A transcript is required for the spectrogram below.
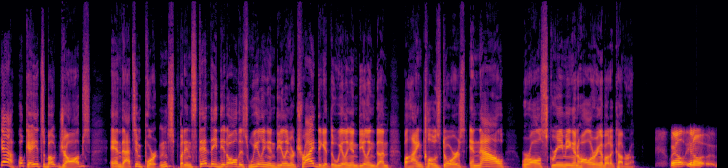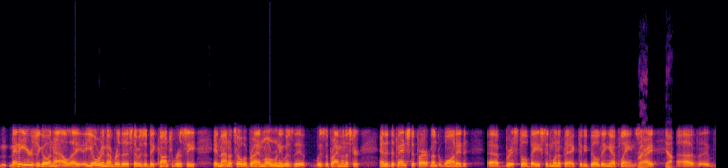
yeah, okay, it's about jobs and that's important. But instead, they did all this wheeling and dealing or tried to get the wheeling and dealing done behind closed doors. And now we're all screaming and hollering about a cover up. Well, you know, many years ago, and Hal, you'll remember this. There was a big controversy in Manitoba. Brian Mulroney was the was the prime minister, and the Defense Department wanted uh, Bristol, based in Winnipeg, to be building uh, planes. Right. All right, Yep. uh,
